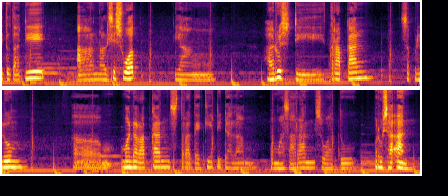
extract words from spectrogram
Itu tadi analisis SWOT yang harus diterapkan sebelum uh, menerapkan strategi di dalam pemasaran suatu perusahaan.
